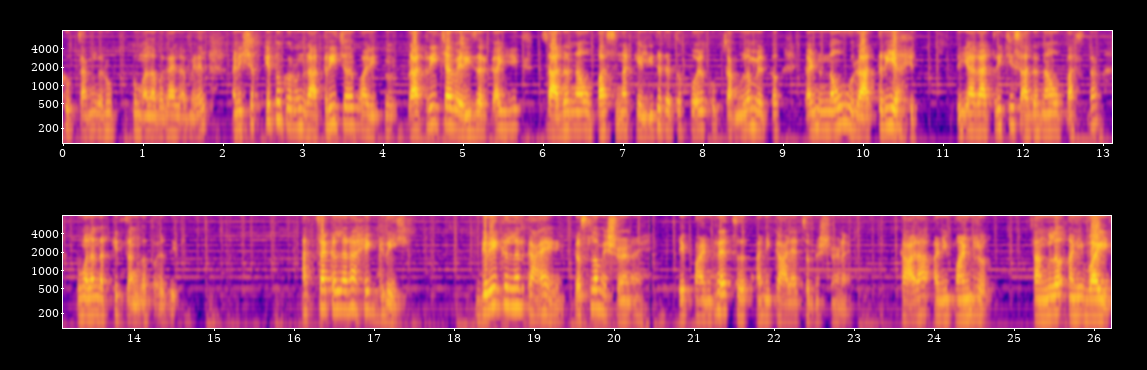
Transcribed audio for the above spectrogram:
खूप चांगलं रूप तुम्हाला बघायला मिळेल. आणि शक्यतो करून रात्रीच्या वाळी रात्रीच्या वेळी जर काही साधना उपासना केली तर त्याचं फळ खूप चांगलं मिळतं. कारण नऊ रात्री आहेत. तर या रात्रीची साधना उपासना तुम्हाला नक्कीच चांगलं फळ देईल. आजचा कलर आहे ग्रे. ग्रे कलर काय? आहे कसलं मिश्रण आहे? ते पांढऱ्याचं आणि काळ्याचं मिश्रण आहे. काळा आणि पांढरं चांगलं आणि वाईट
